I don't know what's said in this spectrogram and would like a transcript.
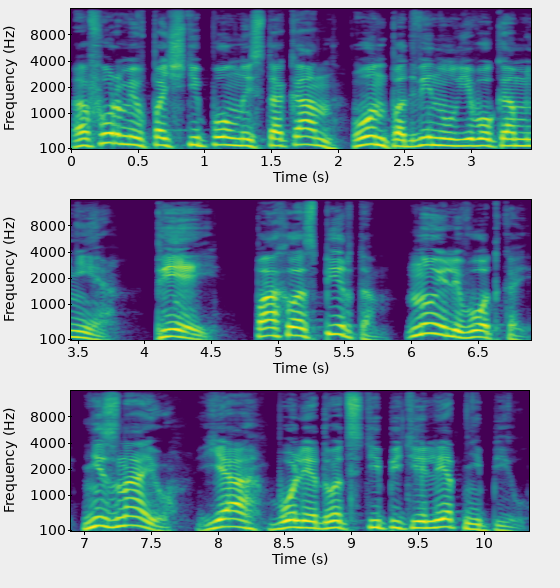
Оформив почти полный стакан, он подвинул его ко мне. «Пей!» Пахло спиртом, ну или водкой. Не знаю, я более 25 лет не пил.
